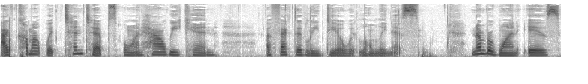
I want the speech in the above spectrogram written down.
I've come up with 10 tips on how we can effectively deal with loneliness. Number one is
